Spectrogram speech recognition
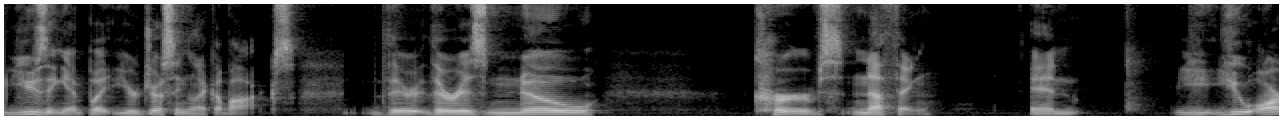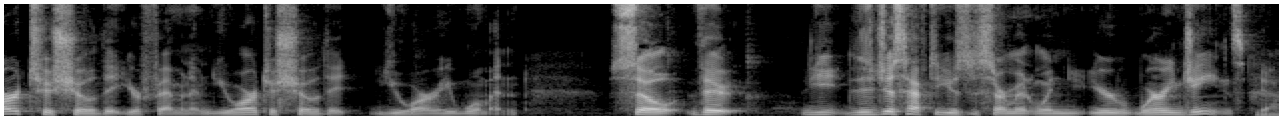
using it, but you're dressing like a box. There there is no curves, nothing. And you, you are to show that you're feminine. You are to show that you are a woman. So there you, you just have to use discernment when you're wearing jeans. Yeah.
